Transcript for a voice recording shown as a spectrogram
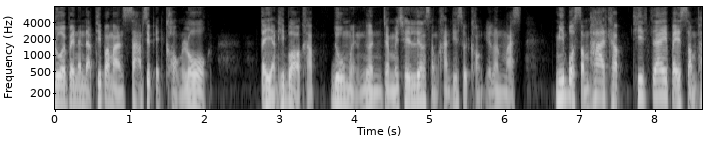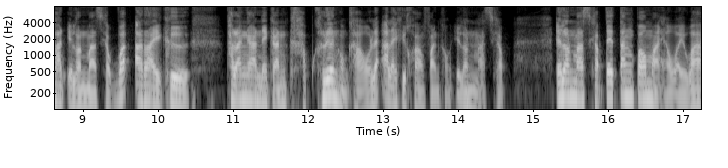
รวยเป็นอันดับที่ประมาณ 31 ของโลก แต่อย่างที่บอกครับ ดูเหมือนเงินจะไม่ใช่เรื่องสำคัญที่สุดของเอลอนมัสมีบทสัมภาษณ์ครับที่ได้ไปสัมภาษณ์เอลอนมัสครับว่าอะไรคือ พลังงานในการขับเคลื่อนของเขา และอะไรคือความฝันของเอลอนมัสครับเอลอนมัสครับได้ตั้งเป้าหมายเอาไว้ว่า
